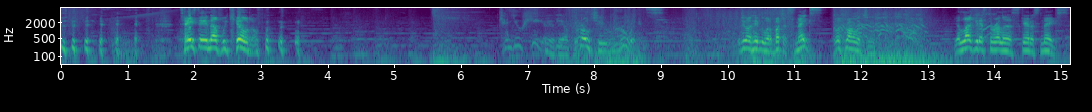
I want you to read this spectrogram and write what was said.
tasty enough, we killed him. approaching ruins. What, you gonna hit me with a bunch of snakes? What's wrong with you? You're lucky that Serila is scared of snakes.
